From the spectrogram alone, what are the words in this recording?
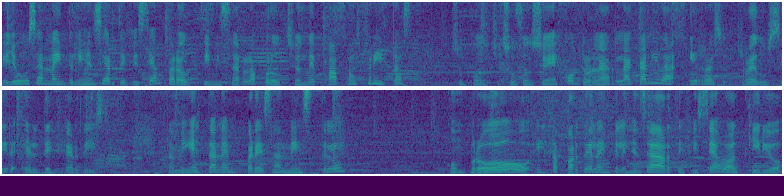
Ellos usan la inteligencia artificial para optimizar la producción de papas fritas. Su, fun- su función es controlar la calidad y reducir el desperdicio. También está la empresa Nestlé, compró esta parte de la inteligencia artificial o adquirió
